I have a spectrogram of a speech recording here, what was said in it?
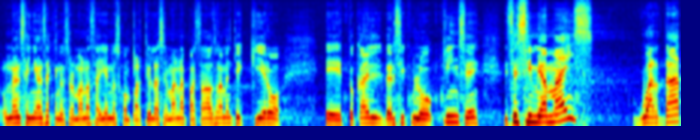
una enseñanza que nuestro hermano ayer nos compartió la semana pasada, solamente quiero eh, tocar el versículo 15, dice, si me amáis, guardad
